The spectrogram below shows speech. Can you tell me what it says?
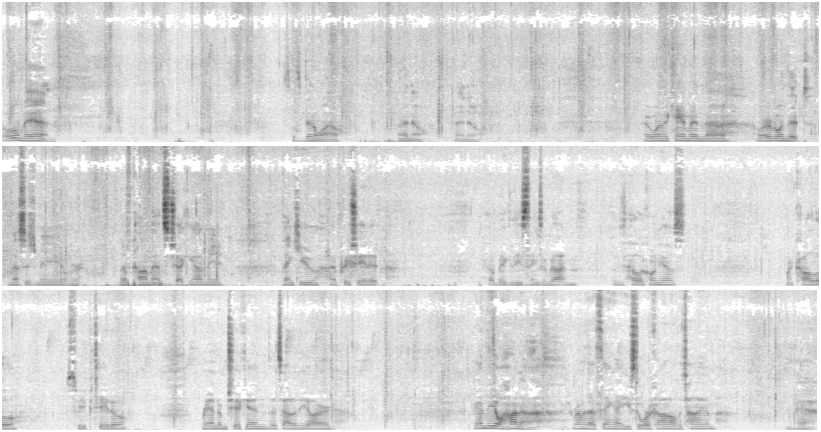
Oh man. So it's been a while. I know, I know. Everyone that came in, uh, or everyone that messaged me or left comments checking on me, thank you. I appreciate it. How big these things have gotten. These heliconias. Marcalo, sweet potato, random chicken that's out of the yard. And the Ohana. Remember that thing I used to work on all the time? Man,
